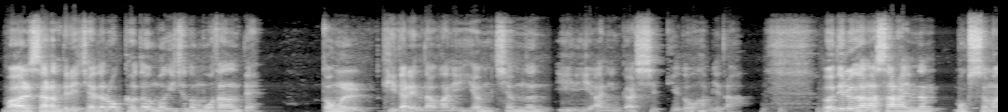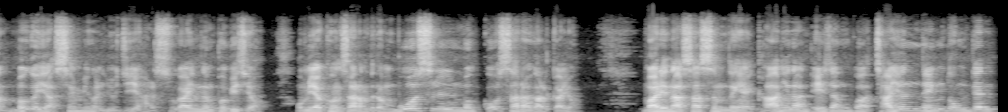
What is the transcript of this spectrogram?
마을 사람들이 제대로 걷어먹이지도 못하는데 똥을 기다린다고 하니 염치 없는 일이 아닌가 싶기도 합니다. 어디를 가나 살아있는 목숨은 먹어야 생명을 유지할 수가 있는 법이죠. 오미야콘 사람들은 무엇을 먹고 살아갈까요? 말이나 사슴 등의 간이나 내장과 자연 냉동된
